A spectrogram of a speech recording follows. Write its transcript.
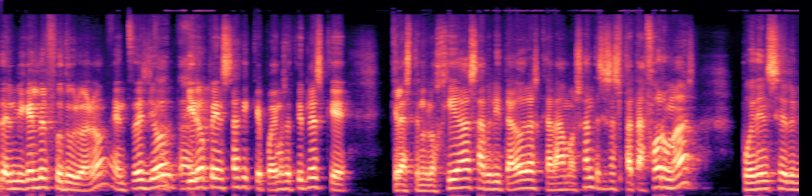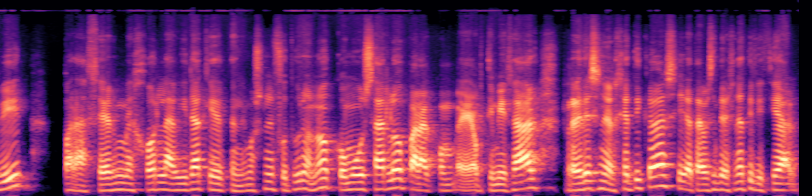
del Miguel del futuro. ¿no? Entonces yo quiero pensar que, que podemos decirles que, que las tecnologías habilitadoras que hablábamos antes, esas plataformas, pueden servir para hacer mejor la vida que tenemos en el futuro, ¿no? Cómo usarlo para eh, optimizar redes energéticas y a través de inteligencia artificial,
